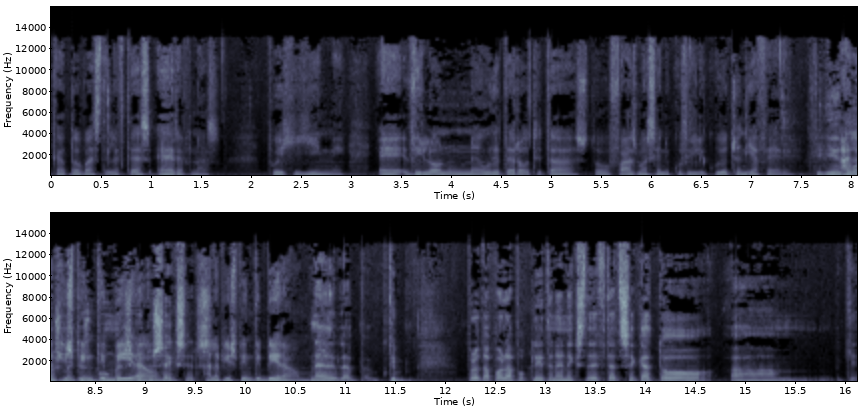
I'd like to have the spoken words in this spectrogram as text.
67% βάσει τελευταίας έρευνας που έχει γίνει, ε, δηλώνουν ουδετερότητα στο φάσμα αρσενικού θηλυκού. Δεν τους ενδιαφέρει. Και γίνεται Αλλά όμως ποιος με τους πίνει την boomers πύρα και τους όμως; Xers. Αλλά ποιος πίνει την πύρα όμως; Ναι, δηλαδή, τι- πρώτα απ' όλα αποκλείεται να είναι 67% α, και,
